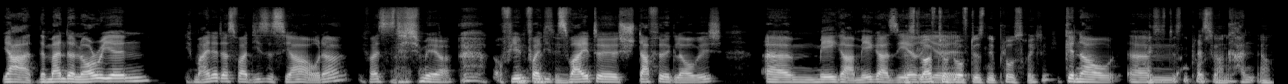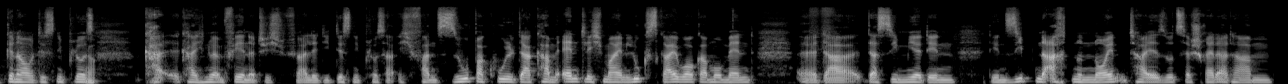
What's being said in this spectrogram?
Ja, The Mandalorian, ich meine, das war dieses Jahr, oder? Ich weiß es nicht mehr. Auf jeden Fall die zweite Staffel, glaube ich. Ähm, mega, mega Serie. Das läuft ja nur auf Disney Plus, richtig? Genau. Ähm, Disney Plus, also ja, ne? kann, ja. Genau, Disney Plus. Ja. kann, kann ich nur empfehlen, natürlich für alle, die Disney Plus haben. Ich fand's super cool. Da kam endlich mein Luke Skywalker-Moment, äh, da, dass sie mir den, den siebten, achten und neunten Teil so zerschreddert haben.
